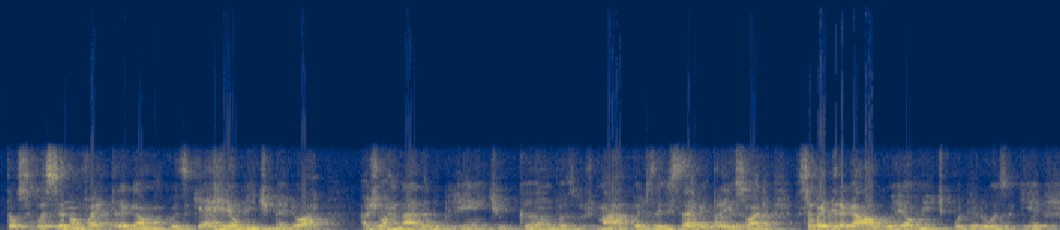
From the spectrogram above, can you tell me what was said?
Então, se você não vai entregar uma coisa que é realmente melhor, a jornada do cliente, o Canvas, os mapas, eles servem para isso. Olha, você vai entregar algo realmente poderoso aqui,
